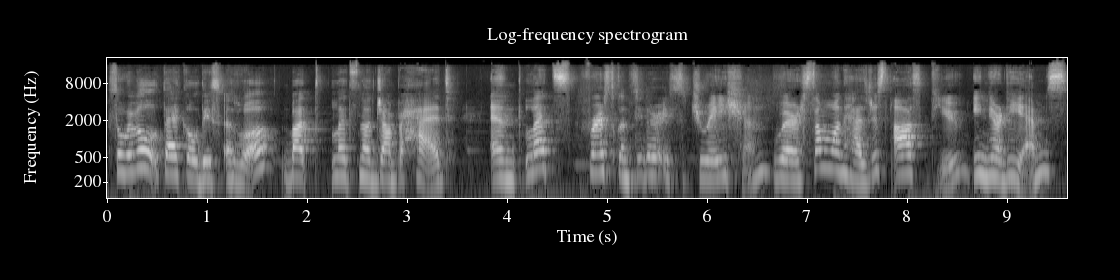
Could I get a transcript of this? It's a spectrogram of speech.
So, we will tackle this as well, but let's not jump ahead and let's first consider a situation where someone has just asked you in your DMs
